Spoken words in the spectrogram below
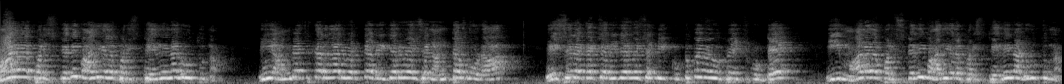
మాలల పరిస్థితి మాదిగల పరిస్థితి అని అడుగుతున్నా. ఈ అంబేద్కర్ గారు పెట్టిన రిజర్వేషన్ అంతా కూడా ఎస్సీలకు రిజర్వేషన్ నీ కుటుంబమే ఉపయోగించుకుంటే ఈ మాలల పరిస్థితి మాదిగల పరిస్థితి అని అడుగుతున్నా.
